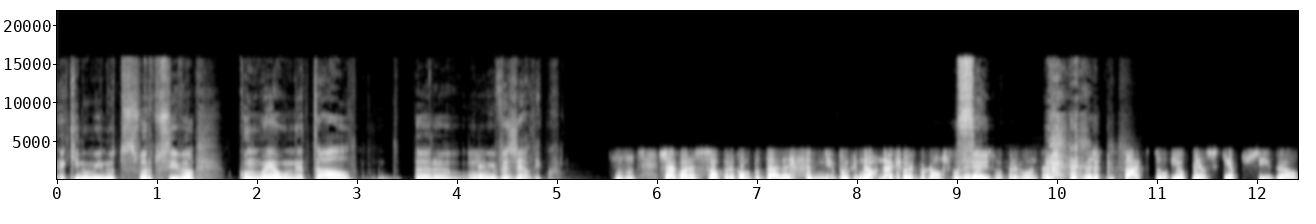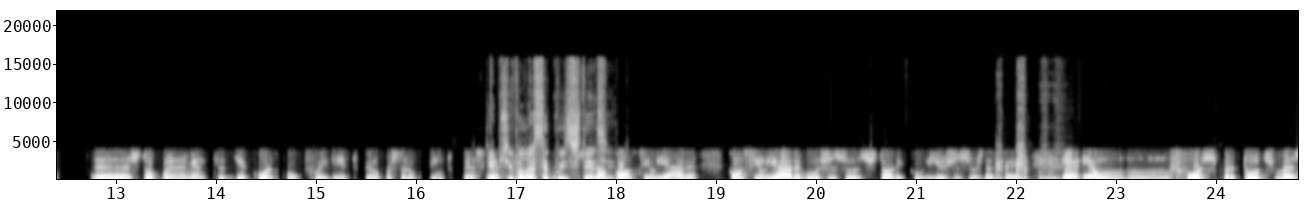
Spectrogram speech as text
aqui num minuto, se for possível, como é o Natal para um evangélico? Uhum. Já agora, só para completar a minha, porque não, não acabei por não responder Sim. à sua pergunta, mas de facto eu penso que é possível, uh, estou plenamente de acordo com o que foi dito pelo pastor Hugo Pinto, penso que, é, é possível essa coexistência. conciliar, conciliar o Jesus histórico e o Jesus da fé. É, é um, um esforço para todos, mas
